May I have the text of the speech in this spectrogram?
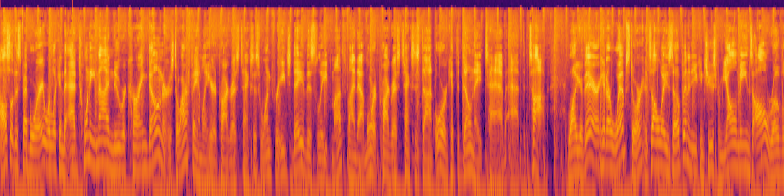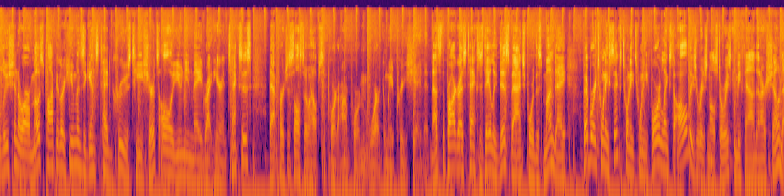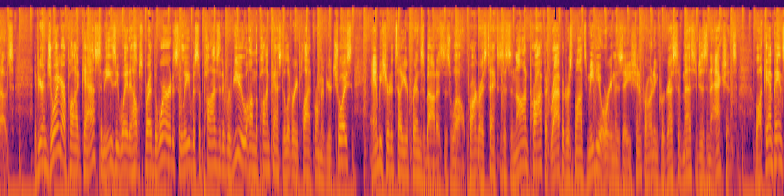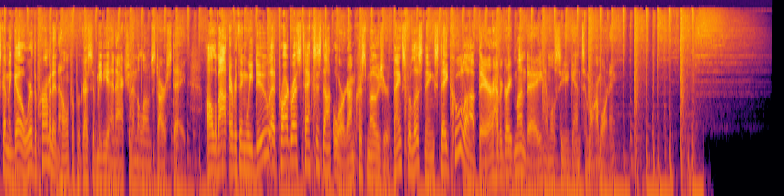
Also, this February, we're looking to add 29 new recurring donors to our family here at Progress Texas, one for each day this LEAP month. Find out more at progresstexas.org. Hit the donate tab at the top. While you're there, hit our web store. It's always open, and you can choose from Y'all Means All, Revolution, or our most popular Humans Against Ted Cruz t shirts, all union made right here in Texas. That purchase also helps support our important work, and we appreciate it. That's the Progress Texas Daily Dispatch for this Monday, February 26, 2024. Links to all these original stories can be found in our show notes. If you're enjoying our podcast, an easy way to help spread the word is to leave us a positive review on the podcast delivery platform of your choice, and be sure to tell your friends about us as well. Progress Texas Texas is a nonprofit rapid response media organization promoting progressive messages and actions. While campaigns come and go, we're the permanent home for progressive media and action in the Lone Star State. All about everything we do at progresstexas.org. I'm Chris Mosier. Thanks for listening. Stay cool out there. Have a great Monday, and we'll see you again tomorrow morning.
